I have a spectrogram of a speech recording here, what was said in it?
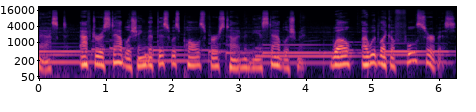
asked, after establishing that this was Paul's first time in the establishment. Well, I would like a full service,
